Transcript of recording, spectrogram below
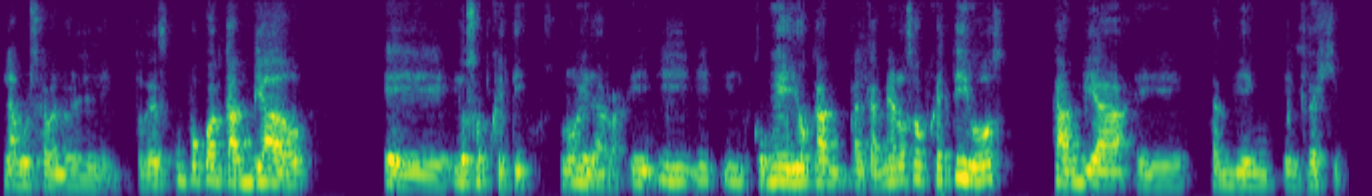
La bolsa de valores de Lima. Entonces, un poco han cambiado eh, los objetivos, ¿no? Y, con ello, al cambiar los objetivos, cambia también el régimen,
